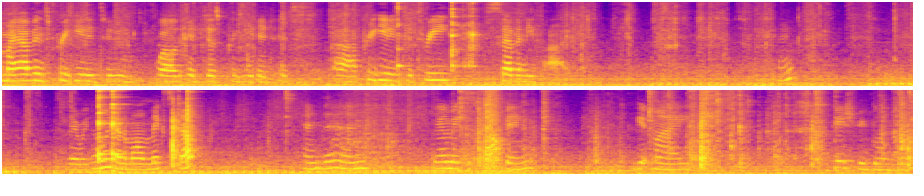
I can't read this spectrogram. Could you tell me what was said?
My oven's preheated to, well, it just preheated. It's uh, preheated to 375. Okay. So there we go. We got them all mixed up. And then we're going to make the topping. Get my pastry blender.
